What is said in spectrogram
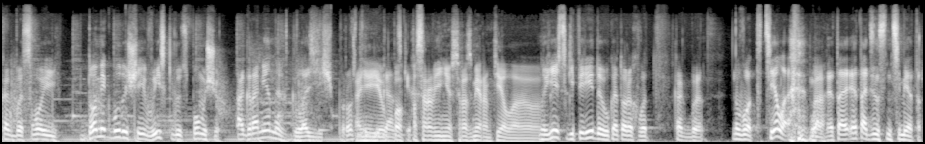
как бы свой домик будущий выискивают с помощью огроменных глазищ, просто Они по, гигантских. по сравнению с размером тела. э, Но есть гипериды, у которых вот как бы ну вот, тело, Да. ладно, это, это один сантиметр.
